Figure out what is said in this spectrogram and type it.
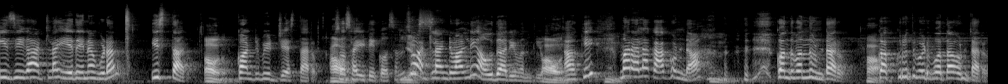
ఈజీగా అట్లా ఏదైనా కూడా ఇస్తారు. కాంట్రిబ్యూట్ చేస్తారు. సొసైటీ కోసం సో. అట్లాంటి వాళ్ళని ఔదార్యవంతులు. ఓకే మరి అలా కాకుండా కొంతమంది ఉంటారు. కకృతి పడిపోతా ఉంటారు.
